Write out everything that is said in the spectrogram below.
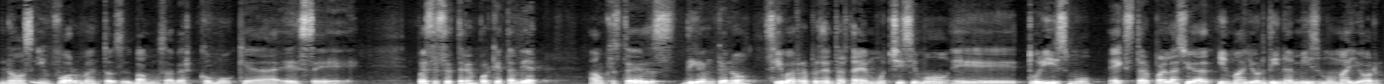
nos informa, entonces vamos a ver cómo queda ese, pues ese tren, porque también aunque ustedes digan que no, sí va a representar también muchísimo eh, turismo extra para la ciudad y mayor dinamismo, mayor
